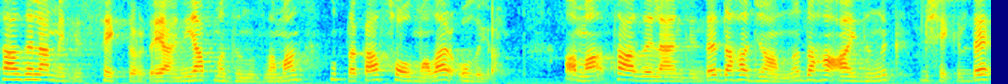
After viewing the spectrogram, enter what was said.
Tazelenmediği sektörde yani yapmadığınız zaman mutlaka solmalar oluyor. Ama tazelendiğinde daha canlı, daha aydınlık bir şekilde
